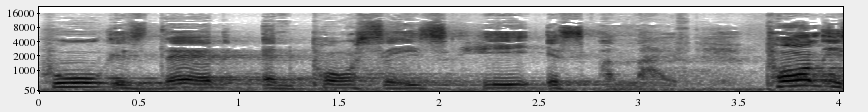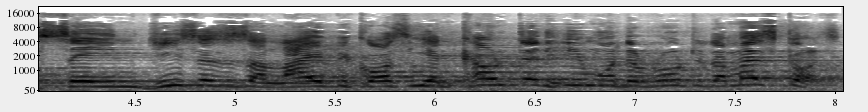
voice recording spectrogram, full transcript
who is dead, and Paul says he is alive. Paul is saying Jesus is alive because he encountered him on the road to Damascus.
